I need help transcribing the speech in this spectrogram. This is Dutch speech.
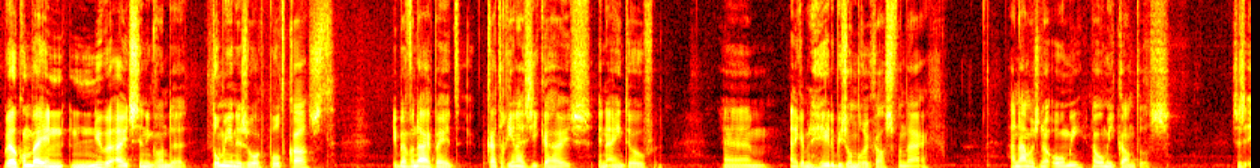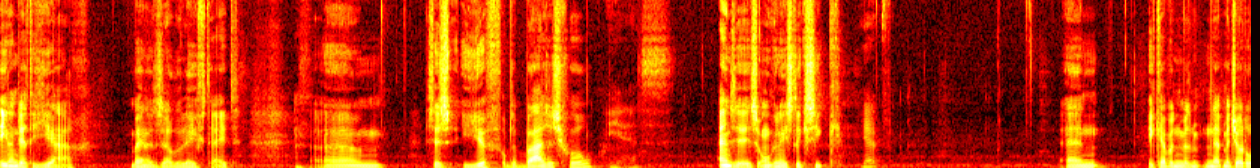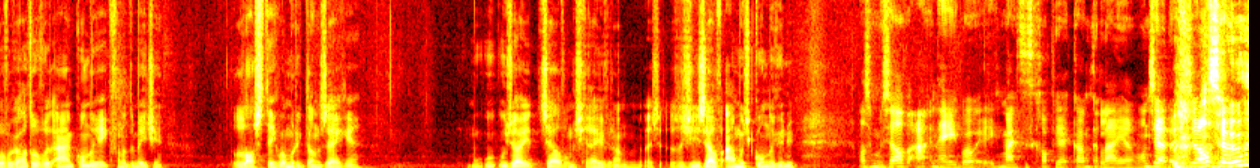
Welkom bij een nieuwe uitzending van de Tommy in de Zorg podcast. Ik ben vandaag bij het Catharina Ziekenhuis in Eindhoven. Ehm, en ik heb een hele bijzondere gast vandaag. Haar naam is Naomi, Naomi Kantos. Ze is 31 jaar, bijna dezelfde leeftijd. Ehm, ze is juf op de basisschool Yes. en ze is ongeneeslijk ziek. Yep. En ik heb het met- net met jou erover gehad, over het aankondigen. Ik vond het een beetje lastig. Wat moet ik dan zeggen? Hoe, hoe- zou je het zelf omschrijven dan? Als, als je jezelf aan moet kondigen nu? Als ik mezelf aan... Nee, ik, wou- ik maakte het grapje, hè, kankerleier. Want ja, dat is wel zo.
